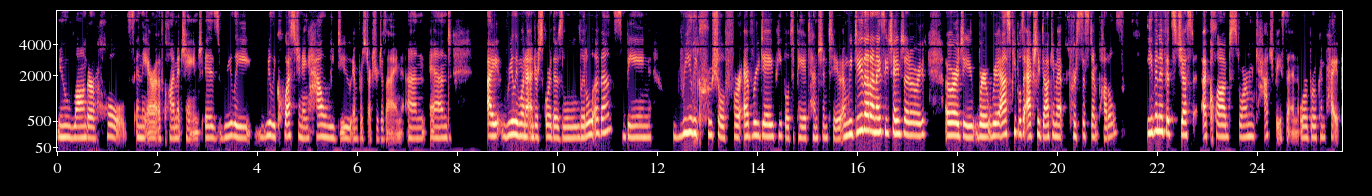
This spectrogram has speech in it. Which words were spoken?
no longer holds in the era of climate change is really really questioning how we do infrastructure design. And and i really want to underscore those little events being really crucial for everyday people to pay attention to. And we do that on iseechange.org, where we ask people to actually document persistent puddles even if it's just a clogged storm catch basin or a broken pipe,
